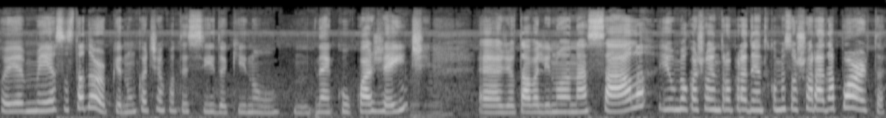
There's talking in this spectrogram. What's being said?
foi meio assustador, porque nunca tinha acontecido aqui no, né, com, com a gente. É, eu estava ali no, na sala e o meu cachorro entrou para dentro e começou a chorar da porta.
